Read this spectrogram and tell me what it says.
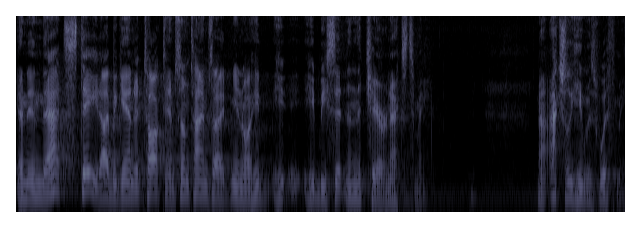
And in that state, I began to talk to him. Sometimes I, you know, he'd, he'd be sitting in the chair next to me. Now, actually, he was with me.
